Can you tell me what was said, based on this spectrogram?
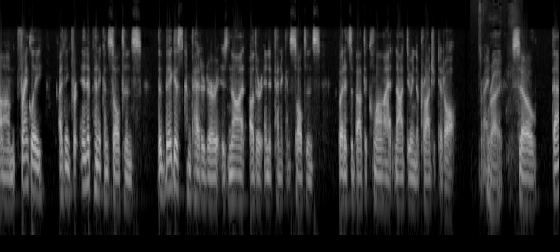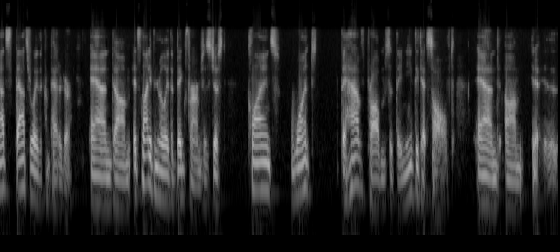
um, frankly, I think for independent consultants, the biggest competitor is not other independent consultants, but it's about the client not doing the project at all, right? Right. So that's that's really the competitor, and um, it's not even really the big firms. It's just clients want they have problems that they need to get solved and um, you know,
